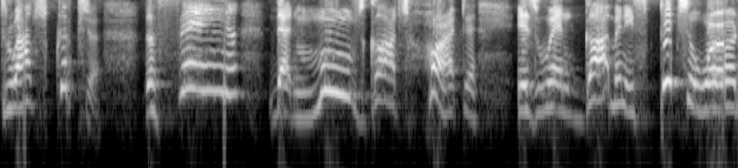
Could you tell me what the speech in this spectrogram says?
throughout Scripture, the thing that moves God's heart is when God, when He speaks a word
